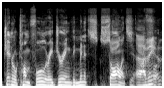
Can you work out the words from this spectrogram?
general tomfoolery during the minute's silence. uh, I think for-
